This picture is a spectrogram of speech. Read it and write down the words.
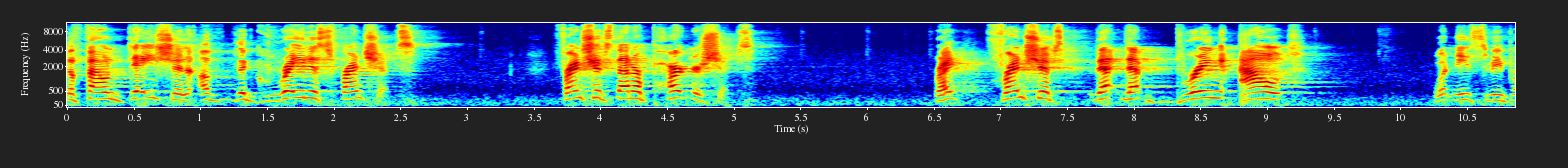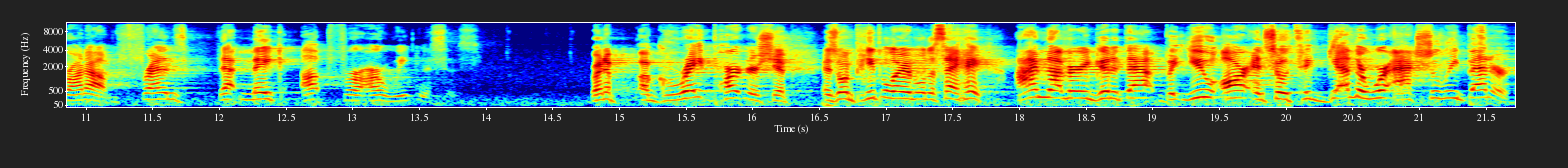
the foundation of the greatest friendships. Friendships that are partnerships, right? Friendships that, that bring out what needs to be brought out. Friends that make up for our weaknesses. Right? A, a, great partnership is when people are able to say, hey, I'm not very good at that, but you are. And so together we're actually better.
